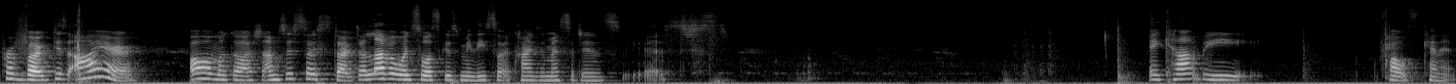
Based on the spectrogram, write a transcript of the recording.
Provoked is ire. Oh my gosh, I'm just so stoked. I love it when Source gives me these sort of kinds of messages. It's just. It can't be false, can it?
